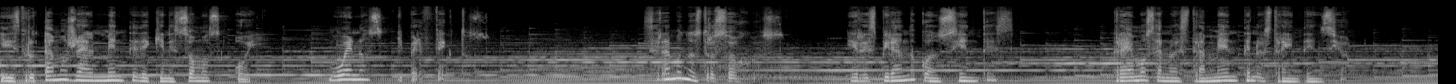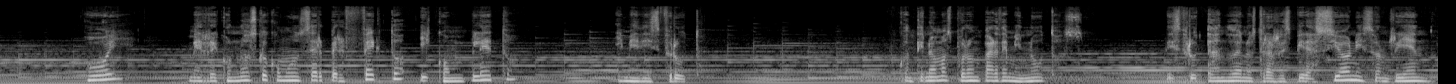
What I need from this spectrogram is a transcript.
y disfrutamos realmente de quienes somos hoy, buenos y perfectos. Cerramos nuestros ojos y respirando conscientes, traemos a nuestra mente nuestra intención. Hoy me reconozco como un ser perfecto y completo y me disfruto. Continuamos por un par de minutos, disfrutando de nuestra respiración y sonriendo,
